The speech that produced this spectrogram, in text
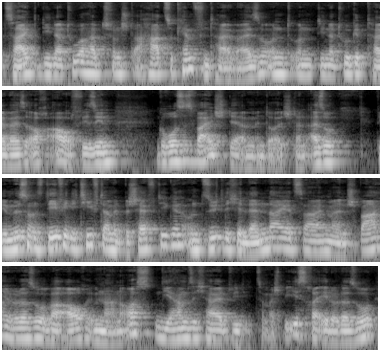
zeigt, die Natur hat schon hart zu kämpfen teilweise und, und die Natur gibt teilweise auch auf. Wir sehen großes Waldsterben in Deutschland. Also wir müssen uns definitiv damit beschäftigen und südliche Länder, jetzt sage ich mal in Spanien oder so, aber auch im Nahen Osten, die haben sich halt, wie zum Beispiel Israel oder so,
